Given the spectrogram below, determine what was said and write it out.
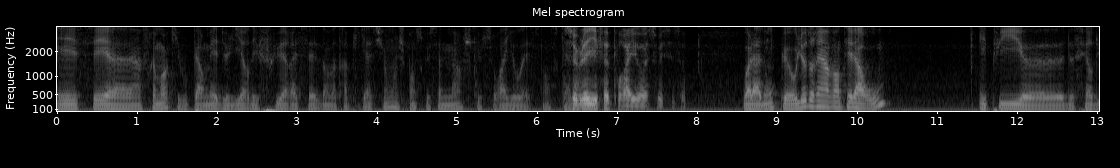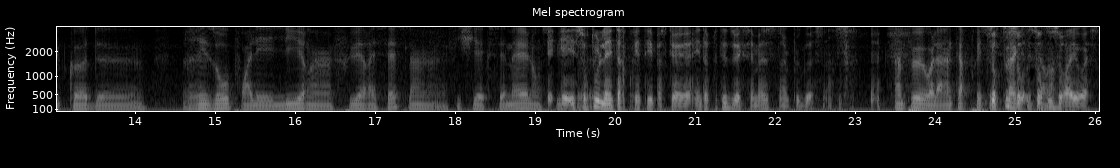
Et c'est euh, un framework qui vous permet de lire des flux RSS dans votre application. Et je pense que ça ne marche que sur iOS dans ce cas-là. Celui-là, il est fait pour iOS, oui, c'est ça. Voilà, donc euh, au lieu de réinventer la roue et puis euh, de faire du code euh, réseau pour aller lire un flux RSS, là, un fichier XML, Et, ensuite et euh, surtout l'interpréter, parce que interpréter du XML, c'est un peu gosse. hein. un peu voilà interpréter surtout, ça, sur, etc. surtout sur iOS.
